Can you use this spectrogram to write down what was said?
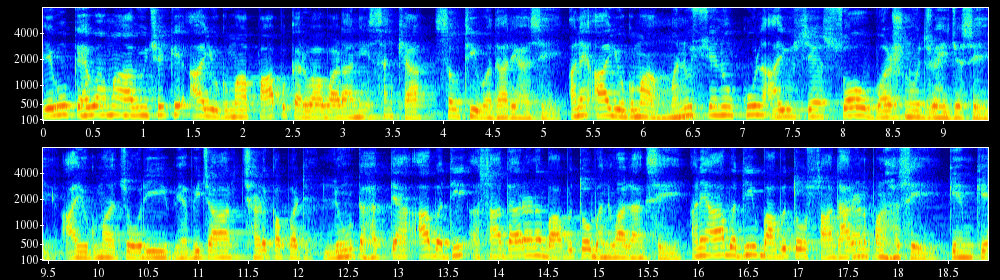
એવું કહેવામાં આવ્યું છે કે આ યુગમાં પાપ કરવાવાળાની સંખ્યા સૌથી વધારે હશે અને આ યુગમાં મનુષ્યનું કુલ આયુષ્ય સો વર્ષનું જ રહી જશે. આ યુગમાં ચોરી, વ્યભિચાર, છળકપટ, લૂંટ, હત્યા આ બધી અસાધારણ બાબતો બનવા લાગશે અને આ બધી બાબતો સાધારણ પણ હશે, કેમ કે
